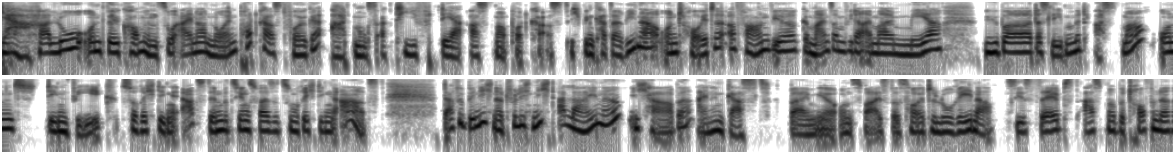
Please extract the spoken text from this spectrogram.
Ja, hallo und willkommen zu einer neuen Podcast-Folge Atmungsaktiv, der Asthma-Podcast. Ich bin Katharina und heute erfahren wir gemeinsam wieder einmal mehr über das Leben mit Asthma und den Weg zur richtigen Ärztin beziehungsweise zum richtigen Arzt. Dafür bin ich natürlich nicht alleine. Ich habe einen Gast bei mir und zwar ist das heute Lorena. Sie ist selbst Asthma-Betroffene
